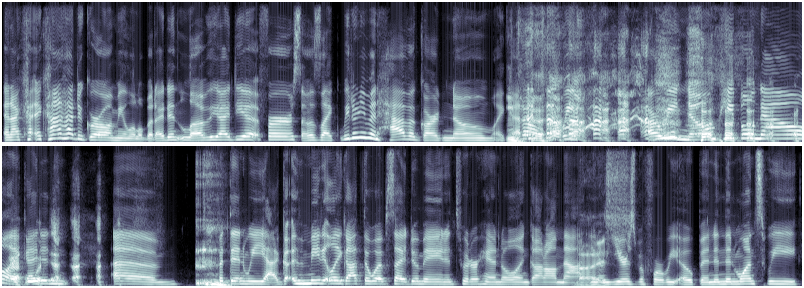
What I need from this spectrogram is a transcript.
and I, it kind of had to grow on me a little bit. I didn't love the idea at first. I was like, "We don't even have a garden gnome. Like, I don't. are, we, are we gnome people now? Like, I didn't." Um, but then we yeah immediately got the website domain and Twitter handle and got on that you know years before we opened. And then once we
